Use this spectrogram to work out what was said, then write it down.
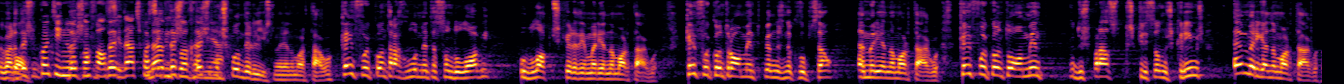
Agora, deixa-me- continua com falsidades, pode ser não, que Deixa-me responder-lhe isto, Mariana Mortágua. Quem foi contra a regulamentação do lobby? O Bloco de Esquerda e a Mariana Mortágua. Quem foi contra o aumento de penas na corrupção? A Mariana Mortágua. Quem foi contra o aumento dos prazos de prescrição dos crimes? A Mariana Mortágua.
